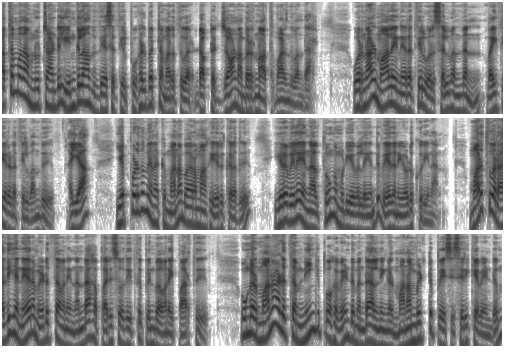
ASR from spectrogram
பத்தொன்பதாம் நூற்றாண்டில் இங்கிலாந்து தேசத்தில் புகழ்பெற்ற மருத்துவர் டாக்டர் ஜான் அபர்நாத் வாழ்ந்து வந்தார். ஒரு நாள் மாலை நேரத்தில் ஒரு செல்வந்தன் வைத்தியரிடத்தில் வந்து ஐயா எப்பொழுதும் எனக்கு மனபாரமாக இருக்கிறது. இரவிலே என்னால் தூங்க முடியவில்லை என்று வேதனையோடு கூறினான். மருத்துவர் அதிக நேரம் எடுத்து அவனை நன்றாக பரிசோதித்து பின்பு அவனை பார்த்து உங்கள் மன அழுத்தம் நீங்கி போக வேண்டுமென்றால் நீங்கள் மனம் விட்டு பேசி சிரிக்க வேண்டும்.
